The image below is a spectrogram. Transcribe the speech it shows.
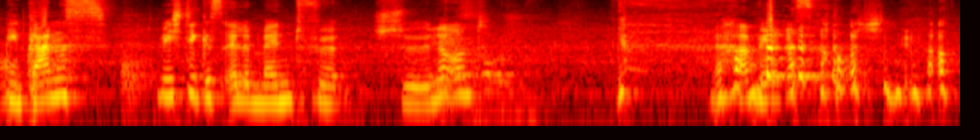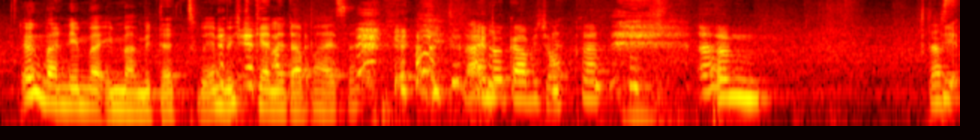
ein ganz wichtiges Element für schöne und ja, Meeresrauschen, genau. Irgendwann nehmen wir ihn mal mit dazu. Er möchte gerne dabei sein. Den Eindruck habe ich auch gerade. Ähm, Die-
